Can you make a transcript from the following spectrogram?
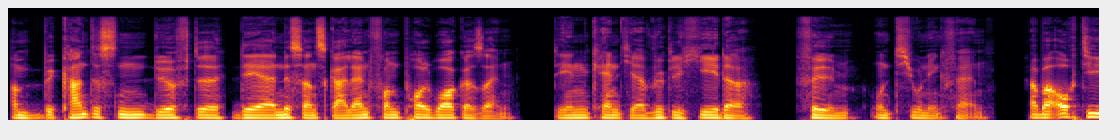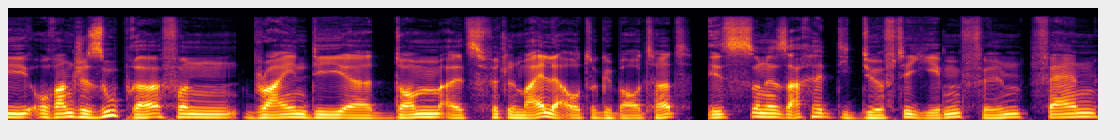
Am bekanntesten dürfte der Nissan Skyline von Paul Walker sein. Den kennt ja wirklich jeder Film- und Tuning-Fan. Aber auch die orange Supra von Brian, die er Dom als Viertelmeile-Auto gebaut hat, ist so eine Sache, die dürfte jedem Filmfan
